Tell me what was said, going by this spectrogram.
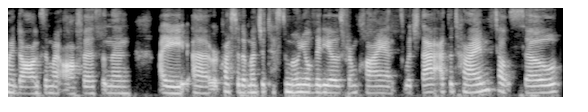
my dogs in my office and then i uh, requested a bunch of testimonial videos from clients which that at the time felt so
